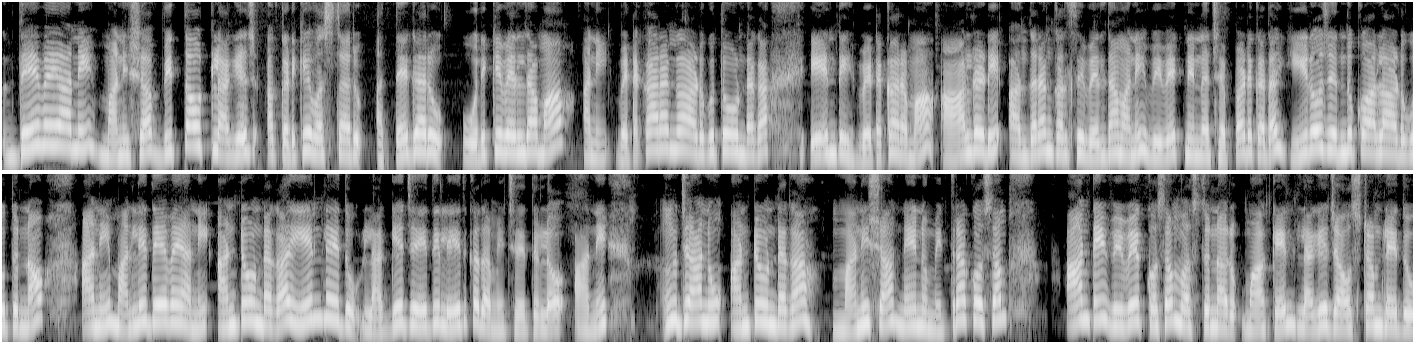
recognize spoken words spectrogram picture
దేవయాని మనిష వితౌట్ లగేజ్ అక్కడికే వస్తారు. అత్తేగారు ఊరికి వెళ్దామా? అని వెటకారంగా అడుగుతూ ఉండగా ఏంటి వెటకారమా? ఆల్రెడీ అందరం కలిసి వెళ్దామని వివేక్ నిన్న చెప్పాడు కదా ఈరోజు ఎందుకు అలా అడుగుతున్నావు? అని మళ్ళీ దేవయాని అంటూ ఉండగా ఏం లేదు లగేజ్ ఏది లేదు కదా మీ చేతిలో అని జాను అంటూ ఉండగా మనిష నేను మిత్ర కోసం ఆంటీ వివేక్ కోసం వస్తున్నారు. మాకేం లగేజ్ అవసరం లేదు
